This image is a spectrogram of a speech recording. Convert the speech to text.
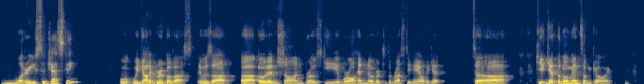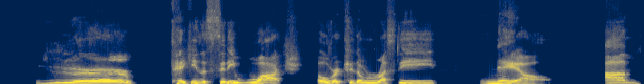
what are you suggesting? we got a group of us. It was uh, uh, Odin, Sean, Broski, and we're all heading over to the Rusty Nail to get to uh, get, get the momentum going. You're taking the city watch over to the Rusty Nail. Um,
